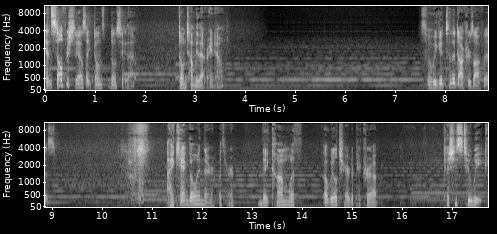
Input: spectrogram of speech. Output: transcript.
And selfishly, I was like, don't don't say that. Don't tell me that right now. So we get to the doctor's office. I can't go in there with her. They come with a wheelchair to pick her up because she's too weak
